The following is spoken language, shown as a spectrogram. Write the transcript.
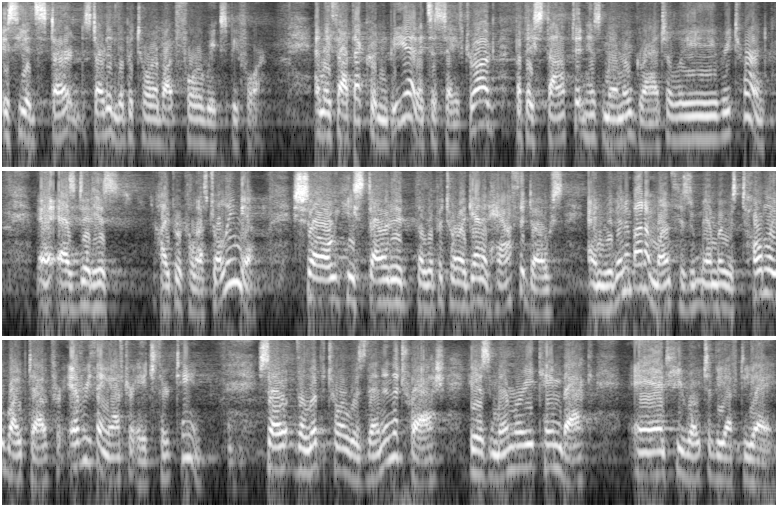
is he had start, started Lipitor about four weeks before. And they thought that couldn't be it. It's a safe drug. But they stopped it, and his memory gradually returned, as did his hypercholesterolemia. So he started the Lipitor again at half the dose, and within about a month, his memory was totally wiped out for everything after age 13. So the Lipitor was then in the trash, his memory came back, and he wrote to the FDA,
